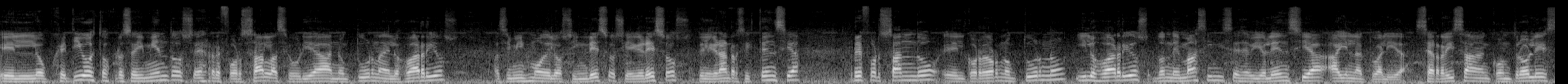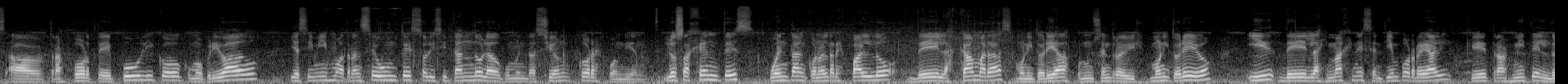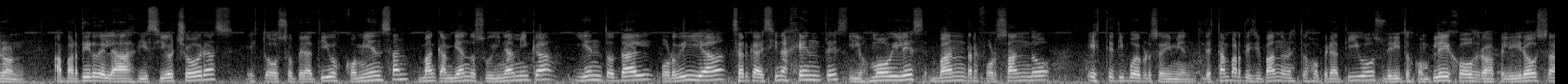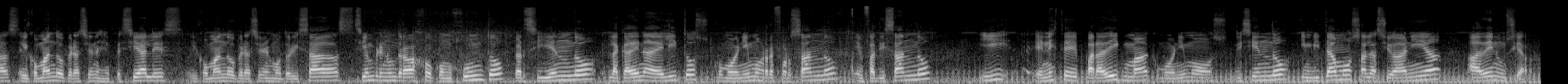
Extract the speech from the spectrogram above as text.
El objetivo de estos procedimientos es reforzar la seguridad nocturna de los barrios, asimismo de los ingresos y egresos del Gran Resistencia, reforzando el corredor nocturno y los barrios donde más índices de violencia hay en la actualidad. Se realizan controles a transporte público como privado y asimismo a transeúntes solicitando la documentación correspondiente. Los agentes cuentan con el respaldo de las cámaras monitoreadas por un centro de monitoreo y de las imágenes en tiempo real que transmite el dron. A partir de las 18 horas, estos operativos comienzan, van cambiando su dinámica y en total, por día, cerca de 100 agentes y los móviles van reforzando este tipo de procedimientos. Están participando en estos operativos delitos complejos, drogas peligrosas, el Comando de Operaciones Especiales, el Comando de Operaciones Motorizadas, siempre en un trabajo conjunto, persiguiendo la cadena de delitos como venimos reforzando, enfatizando y en este paradigma, como venimos diciendo, invitamos a la ciudadanía a denunciar.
